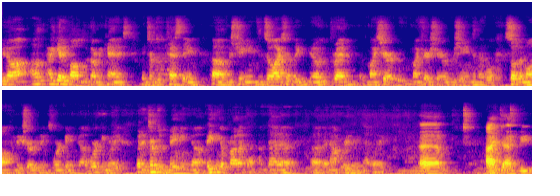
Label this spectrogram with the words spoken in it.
you know, I'll, I'll, I get involved with our mechanics in terms of testing, uh, machines, and so I certainly, you know, thread my share, my fair share of machines, and then we'll sew them off and make sure everything's working, uh, working right. But in terms of making, uh, making a product, I'm not a, uh, an operator in that way. Um, I just, we,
